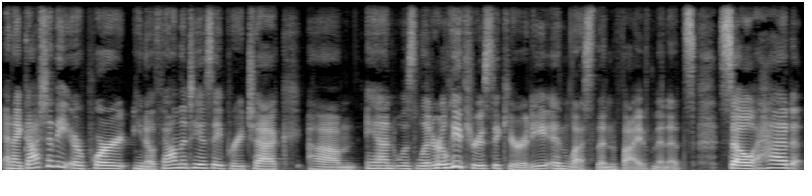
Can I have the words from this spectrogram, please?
And I got to the airport, you know, found the TSA pre check um, and was literally through security in less than five minutes. So had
